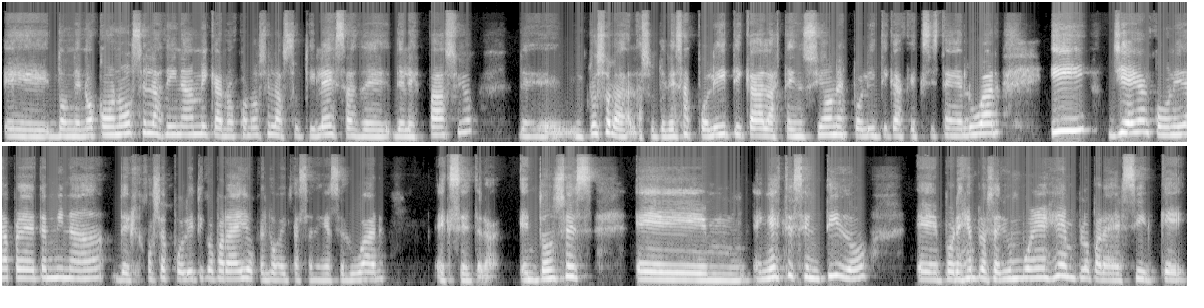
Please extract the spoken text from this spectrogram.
eh, donde no conocen las dinámicas, no conocen las sutilezas del espacio, incluso las sutilezas políticas, las tensiones políticas que existen en el lugar, y llegan con una idea predeterminada de qué cosas político para ellos, qué es lo que hay que hacer en ese lugar, etc. Entonces, eh, en este sentido, eh, por ejemplo, sería un buen ejemplo para decir que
